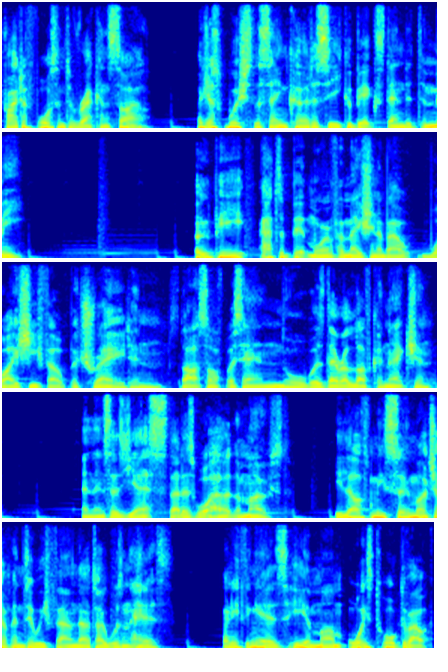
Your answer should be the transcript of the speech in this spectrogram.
try to force them to reconcile. I just wish the same courtesy could be extended to me. OP adds a bit more information about why she felt betrayed and starts off by saying, Nor was there a love connection. And then says, Yes, that is what hurt the most. He loved me so much up until he found out I wasn't his. Funny thing is, he and mum always talked about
